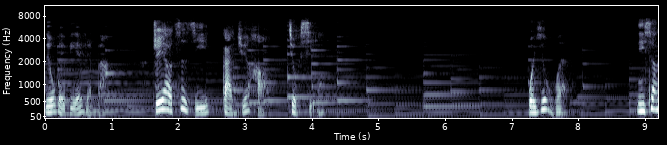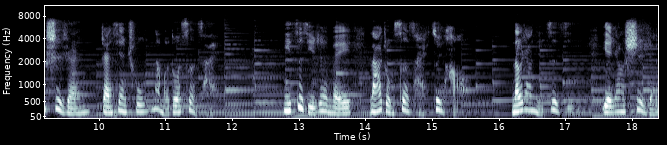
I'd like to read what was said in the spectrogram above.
留给别人吧，只要自己感觉好就行。我又问：“你向世人展现出那么多色彩，你自己认为哪种色彩最好，能让你自己也让世人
